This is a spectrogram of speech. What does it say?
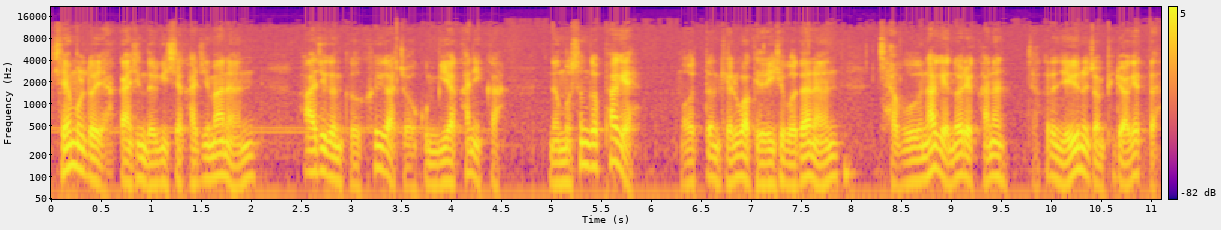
재물도 약간씩 늘기 시작하지만은 아직은 그 크기가 조금 미약하니까 너무 성급하게 뭐 어떤 결과 기다리기보다는 차분하게 노력하는 자, 그런 여유는 좀 필요하겠다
